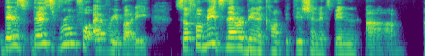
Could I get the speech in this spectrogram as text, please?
there's there's room for everybody. So for me, it's never been a competition. It's been um,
